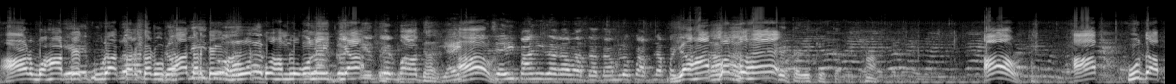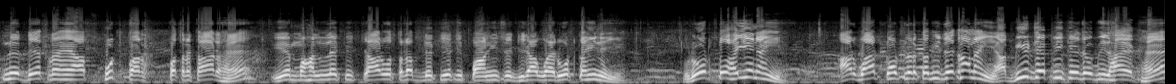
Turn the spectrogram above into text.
और वहाँ से पूरा करकट उठा करके रोड को हम लोगों ने किया। और यही पानी लगा हुआ था हम लोग अपना यहाँ पर जो है एक हाँ। और आप खुद अपने देख रहे हैं आप खुद पर पत्रकार हैं। ये मोहल्ले की चारों तरफ़ देखिए कि पानी से घिरा हुआ है रोड कहीं नहीं है। रोड तो है ही नहीं। है और वार्ड काउंसलर कभी देखा नहीं। अब बीजेपी के जो विधायक हैं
